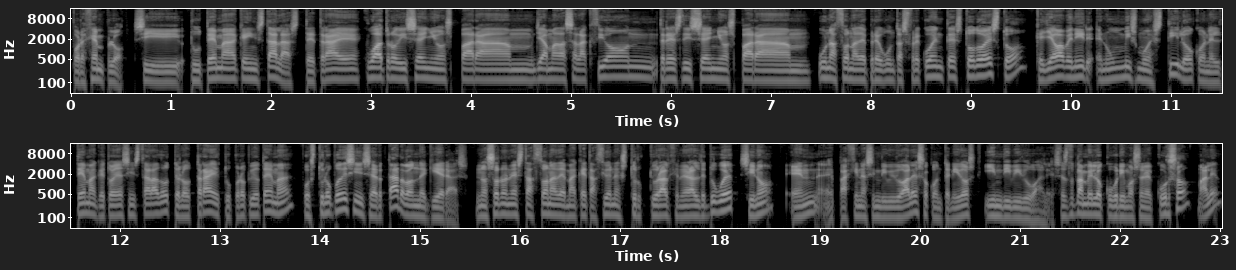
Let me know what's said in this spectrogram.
Por ejemplo, si tu tema que instalas te trae cuatro diseños para mm, llamadas a la acción, tres diseños para mm, una zona de preguntas frecuentes, todo esto que ya va a venir en un mismo estilo con el tema que tú hayas instalado, te lo trae tu propio tema, pues tú lo puedes insertar donde quieras, no solo en esta zona de maquetación estructural general de tu web, sino en eh, páginas individuales o contenidos individuales. Esto también lo cubrimos en el curso, ¿vale?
